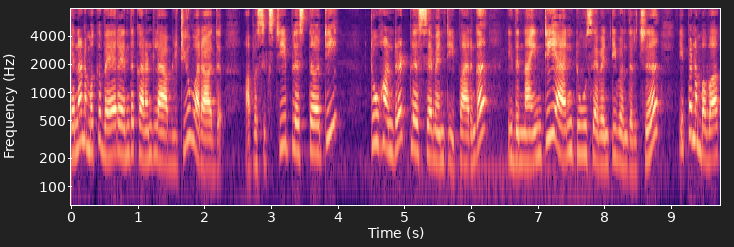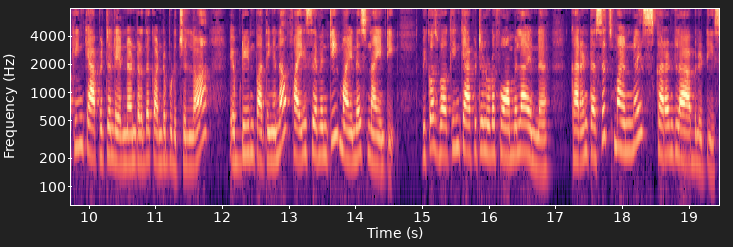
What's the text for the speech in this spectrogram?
ஏன்னா நமக்கு வேறு எந்த கரண்ட் லயபிலிட்டியும் வராது. அப்போ sixty plus thirty two hundred plus seventy பாருங்கள் இது நைன்டி அண்ட் டூ செவன்ட்டி வந்துருச்சு. இப்போ நம்ம ஒர்க்கிங் கேபிட்டல் என்னன்றதை கண்டுபிடிச்சிடலாம். எப்படின்னு பார்த்தீங்கன்னா five seventy minus ninety because working கேபிட்டலோட ஃபார்முலா என்ன? Current assets minus current liabilities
